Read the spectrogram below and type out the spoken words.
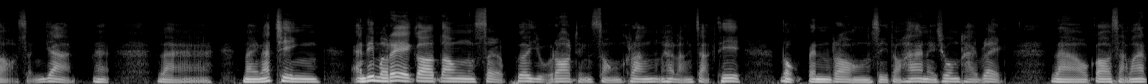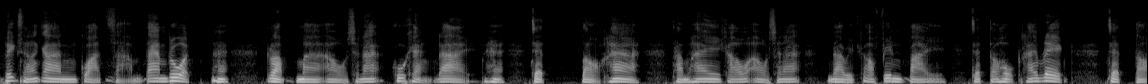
ต่อสัญญาณนะฮะและในนัดชิงแอนดี้เมเร่ก็ต้องเสิร์ฟเพื่ออยู่รอดถึง 2 ครั้งนะฮะหลังจากที่ตกเป็นรอง 4 ต่อ 5 ในช่วงไทเบรกแล้วก็สามารถพลิกสถานการณ์กวาด 3 แต้มรวดนะฮะกลับมาเอาชนะคู่แข่งได้นะฮะ ต่อ 5ทำให้เขาเอาชนะดาวิดกอฟฟินไป 7 ต่อ6ท้ายเบรก 7 ต่อ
